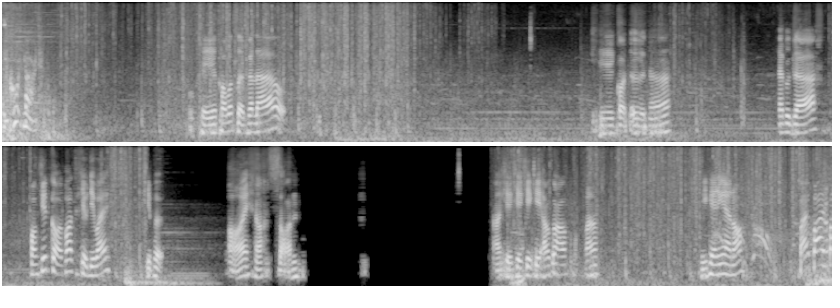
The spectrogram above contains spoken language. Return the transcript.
The courtyard. โอเคเขามาเสริมกันแล้วโอเคก่อนอื่นนะให้ปรึกษาพอคิดก่อนว่าจะเก็บดีไว้ เก็บเถอะอ๋อเนาะสอนโอเคโอเคโอเคเอาก็เอามามีแค่นี้ไงเนาะไปไปไป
